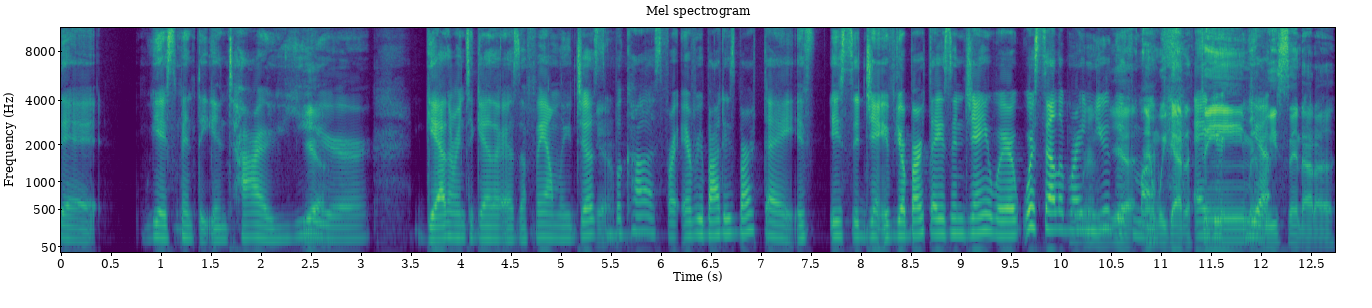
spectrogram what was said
that we have spent the entire year gathering together as a family just Yeah. because for everybody's birthday if it's in Jan- if your birthday is in January we're celebrating you yeah. this month And we got a And you- theme, yeah. and we send out a,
